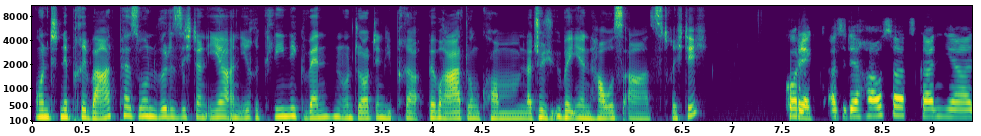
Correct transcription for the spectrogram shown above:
und eine Privatperson würde sich dann eher an ihre Klinik wenden und dort in die Beratung kommen, natürlich über ihren Hausarzt, richtig? Korrekt. Also der Hausarzt kann ja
